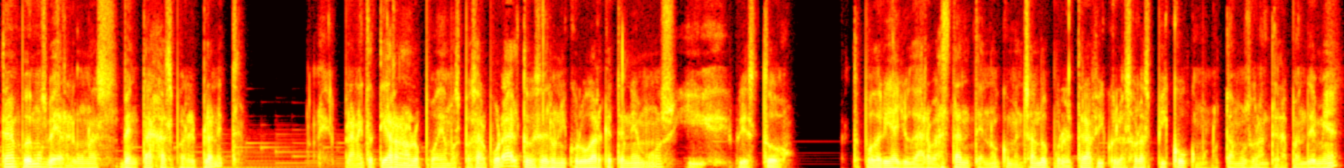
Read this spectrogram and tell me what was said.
También podemos ver algunas ventajas para el planeta. El planeta Tierra no lo podemos pasar por alto, es el único lugar que tenemos y esto, esto podría ayudar bastante, ¿no? Comenzando por el tráfico y las horas pico, como notamos durante la pandemia,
